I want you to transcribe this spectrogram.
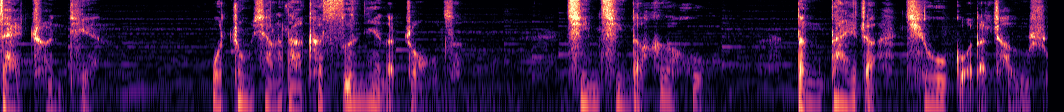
在春天，我种下了那颗思念的种子，轻轻的呵护，等待着秋果的成熟。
